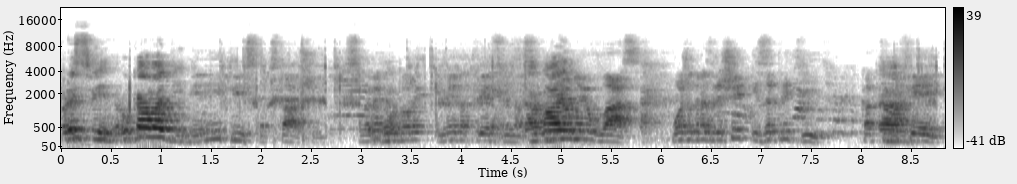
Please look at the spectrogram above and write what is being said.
пресвит, руководитель. Или епископ старший. Человек, Ну, который имеет ответственность, давай. определенную власть. Может разрешить и запретить. Как Да. Тимофей.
